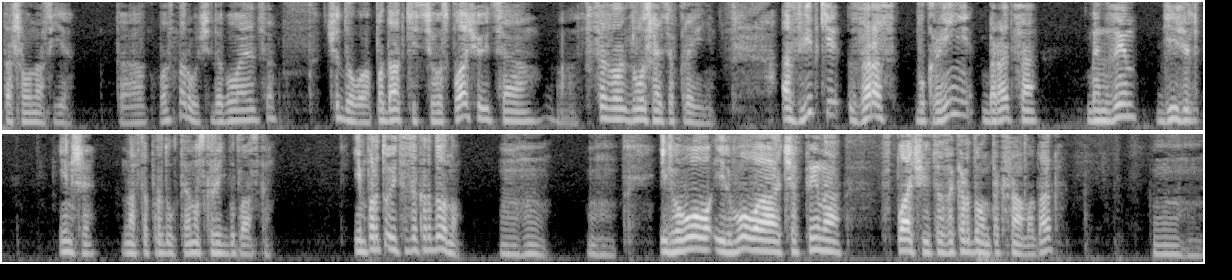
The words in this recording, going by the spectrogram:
Та, що у нас є. Так, власноруч добувається. Чудово. Податки з цього сплачуються, все залишається в країні. А звідки зараз в Україні береться бензин, дізель, інші нафтопродукти? Ну скажіть, будь ласка. Імпортується за кордону. Угу. Угу. І, Львова, і Львова частина сплачується за кордон так само, так? Угу.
